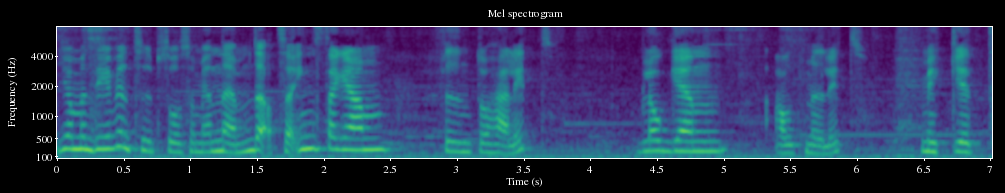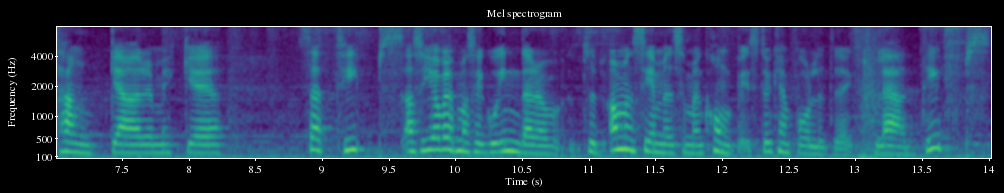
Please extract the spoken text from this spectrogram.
ja men det är väl typ så som jag nämnde. Att så här, Instagram, fint och härligt. Bloggen, allt möjligt. Mycket tankar, mycket så här, tips. Alltså jag vill att man ska gå in där och typ, ja, men se mig som en kompis. Du kan få lite klädtips.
